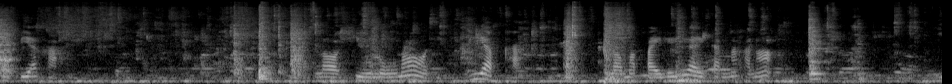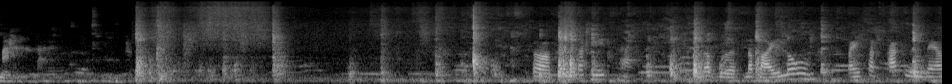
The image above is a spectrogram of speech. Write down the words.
กระเปี๊ยะค่ะ รอคิวลงหม้ออีกเทียบค่ะ เรามาไปเรื่อยๆกันนะคะเนาะมาค่ะต่อกันสักนิดค่ะ ระเบิดระบายลงไปสักพักหนึ่งแล้ว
